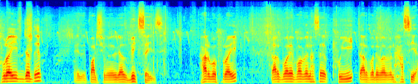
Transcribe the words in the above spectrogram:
ফুরাইট জাতের, এই যে পার্সিমনের গাছ বিগ সাইজ হার্বো ফুরাইট তারপরে পাবেন হচ্ছে ফুই, তারপরে পাবেন হাসিয়া।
